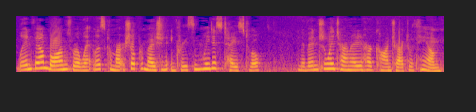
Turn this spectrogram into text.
Lind found Barnum's relentless commercial promotion increasingly distasteful and eventually terminated her contract with him.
